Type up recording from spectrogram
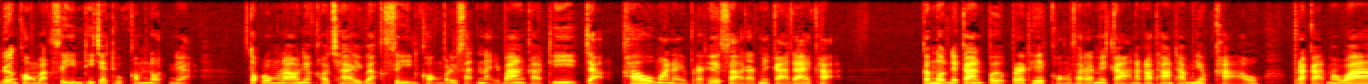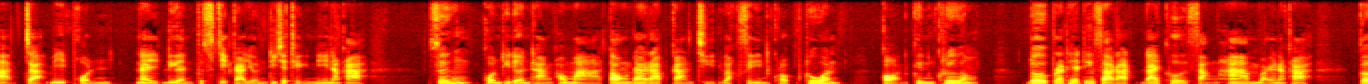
เรื่องของวัคซีนที่จะถูกกำหนดเนี่ยตกลงแล้วเนี่ยเขาใช้วัคซีนของบริษัทไหนบ้างคะที่จะเข้ามาในประเทศสหรัฐอเมริกาได้ค่ะกำหนดในการเปิดประเทศของสหรัฐอเมริกานะคะทางทำเนียบขาว ประกาศมาว่าจะมีผลในเดือนพฤศจิกายนที่จะถึงนี้นะคะ ซึ่งคนที่เดินทางเข้ามาต้องได้รับการฉีดวัคซีนครบถ้วนก่อนขึ้นเครื่อง โดยประเทศที่สหรัฐได้เคยสั่งห้ามไว้นะคะ ก็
